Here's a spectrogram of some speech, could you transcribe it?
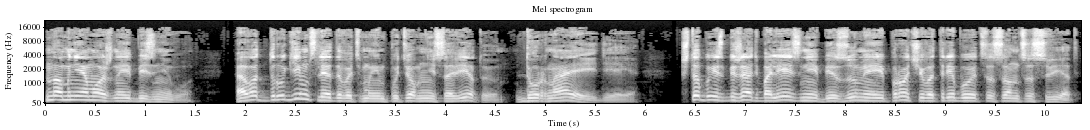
Но мне можно и без него. А вот другим следовать моим путем не советую. Дурная идея. Чтобы избежать болезни, безумия и прочего, требуется солнцесвет.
